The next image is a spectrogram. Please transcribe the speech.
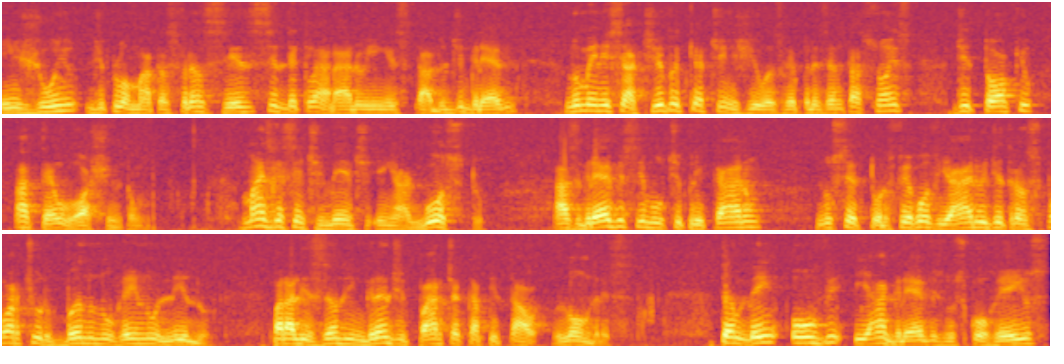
Em junho, diplomatas franceses se declararam em estado de greve numa iniciativa que atingiu as representações de Tóquio até Washington. Mais recentemente, em agosto, as greves se multiplicaram no setor ferroviário e de transporte urbano no Reino Unido, paralisando em grande parte a capital, Londres. Também houve e há greves nos correios,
